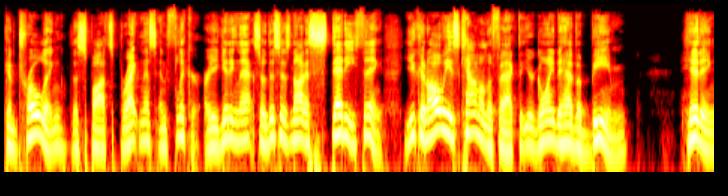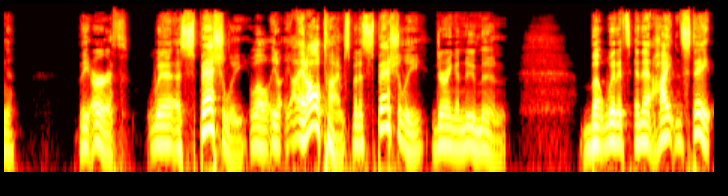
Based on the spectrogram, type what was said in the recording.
controlling the spot's brightness and flicker. Are you getting that? So, this is not a steady thing. You can always count on the fact that you're going to have a beam hitting the Earth when especially well you know at all times but especially during a new moon. But when it's in that heightened state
